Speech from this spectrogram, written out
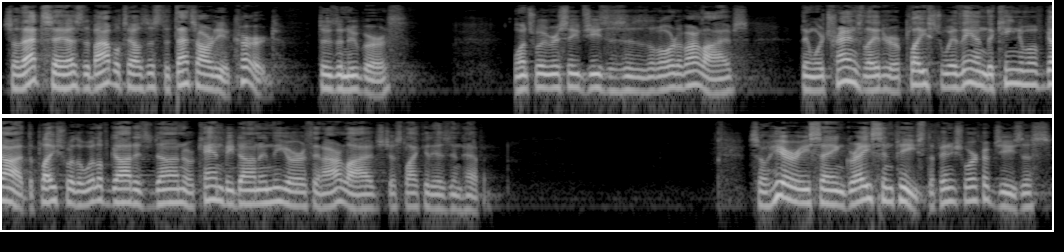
So that says, the Bible tells us that that's already occurred through the new birth. Once we receive Jesus as the Lord of our lives, then we're translated or placed within the kingdom of God, the place where the will of God is done or can be done in the earth in our lives, just like it is in heaven. So here he's saying grace and peace, the finished work of Jesus,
